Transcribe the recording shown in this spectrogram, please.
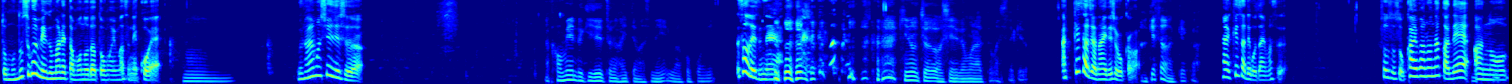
とものすごい恵まれたものだと思いますね、声。うん。羨ましいです。褒める技術が入ってますね、今ここに。そうですね。昨日ちょうど教えてもらってましたけど。あ、今朝じゃないでしょうか。あ、今朝だっけか。はい、今朝でございます。そうそうそう、会話の中で、あの、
